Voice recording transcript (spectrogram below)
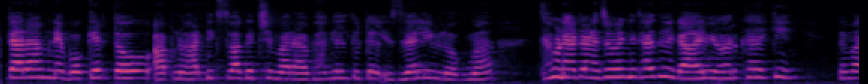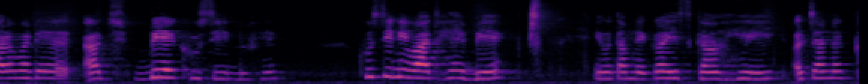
સીતારામને બોકેર તો આપનું હાર્દિક સ્વાગત છે મારા ભાંગેલ તૂટેલ ઇઝરાયલી વ્લોગમાં. તમને અટાણે જોઈને થતું કે આવી હરખાય કી તમારા માટે આજ બે ખુશીનું છે. ખુશીની વાત હે બે. એ હું તમને કહીશ કાં હે અચાનક.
